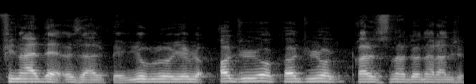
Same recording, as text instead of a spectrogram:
finalde özellikle yumruğu yemiyor. Acı yok, acı yok. Karısına döner acı.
